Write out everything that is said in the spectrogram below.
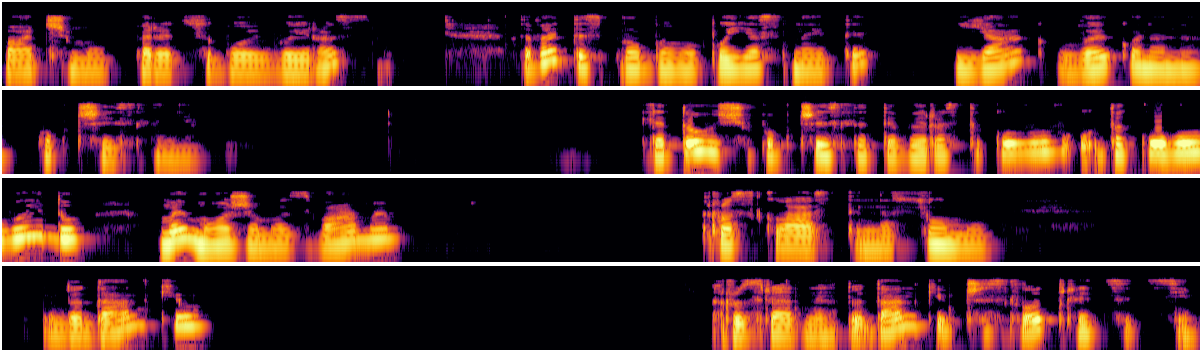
Бачимо перед собою вираз. Давайте спробуємо пояснити, як виконане обчислення. Для того, щоб обчислити вираз такого, такого виду, ми можемо з вами розкласти на суму доданків, розрядних доданків число 37.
